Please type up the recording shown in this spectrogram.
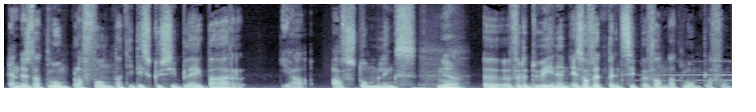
En dus dat loonplafond, dat die discussie blijkbaar ja, afstommelings ja. Uh, verdwenen is, of het principe van dat loonplafond.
